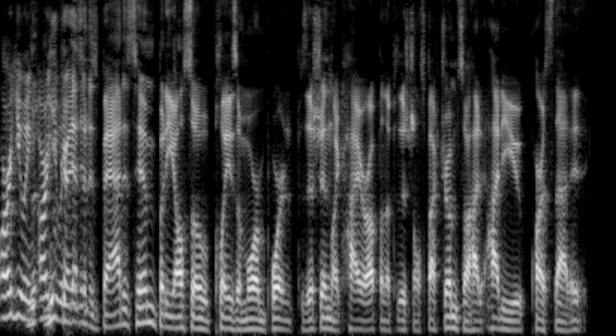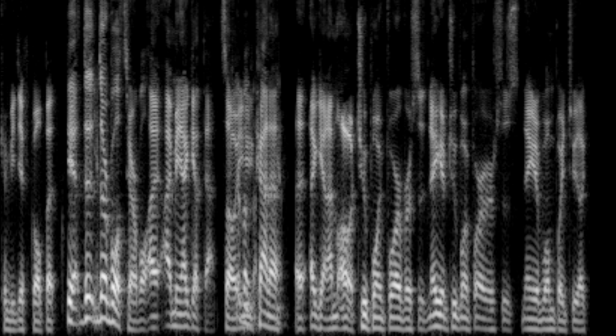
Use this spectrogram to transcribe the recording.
arguing L- arguing Luka isn't as bad as him, but he also plays a more important position, like higher up on the positional spectrum. So how, how do you parse that? It can be difficult. But yeah, they're, yeah. they're both terrible. I, I mean, I get that. So they're you kind of yeah. uh, again, I'm oh 2.4 versus negative 2.4 versus negative 1.2. Like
